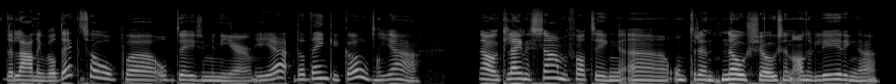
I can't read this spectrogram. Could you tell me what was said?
de lading wel dekt, zo op, uh, op deze manier. Ja, dat denk ik ook. Ja. Nou, een kleine samenvatting uh, omtrent no-shows en annuleringen.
